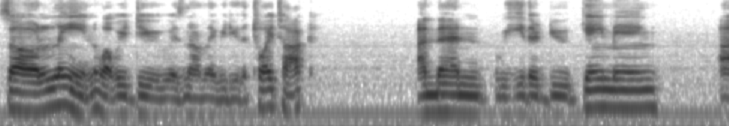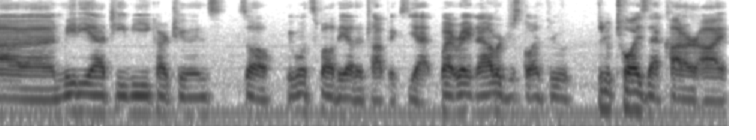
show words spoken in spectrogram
So lean, what we do is normally we do the toy talk, and then we either do gaming, uh, media, TV, cartoons. So we won't spoil the other topics yet. But right now we're just going through through toys that caught our eye,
